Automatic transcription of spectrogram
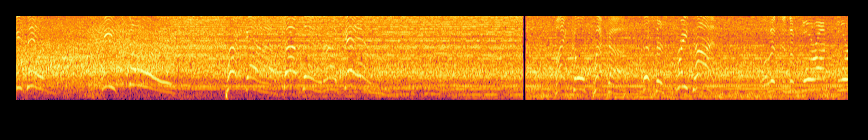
He's in. He scores. Peca does it again. Michael Peca. This is three times. Well, this is a four-on-four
